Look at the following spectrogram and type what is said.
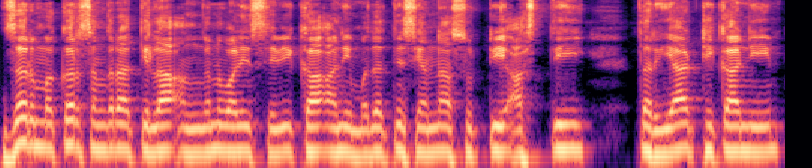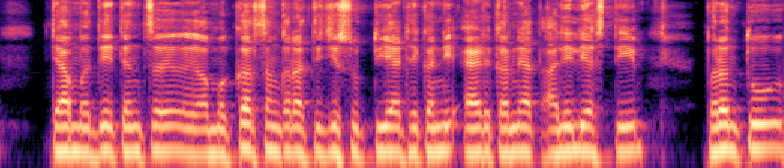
जर मकर संक्रांतीला अंगणवाडी सेविका आणि मदतनीस यांना सुट्टी असती तर या ठिकाणी त्यामध्ये त्यांचं मकर संक्रांतीची सुट्टी या ठिकाणी ॲड करण्यात आलेली असती. परंतु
